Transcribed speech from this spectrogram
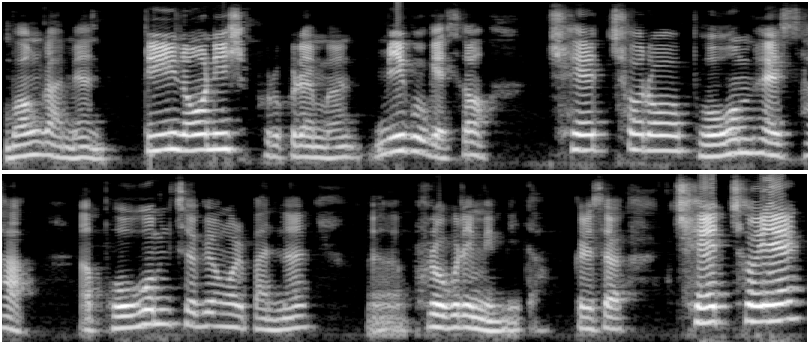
뭔가 하면 디노니시 프로그램은 미국에서 최초로 보험회사 아, 보험 적용을 받는 어, 프로그램입니다. 그래서 최초의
